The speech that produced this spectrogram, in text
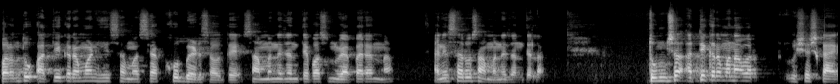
परंतु अतिक्रमण ही समस्या खूप भेडसावते सामान्य जनतेपासून व्यापाऱ्यांना आणि सर्वसामान्य जनतेला. तुमच्या अतिक्रमणावर विशेष काय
